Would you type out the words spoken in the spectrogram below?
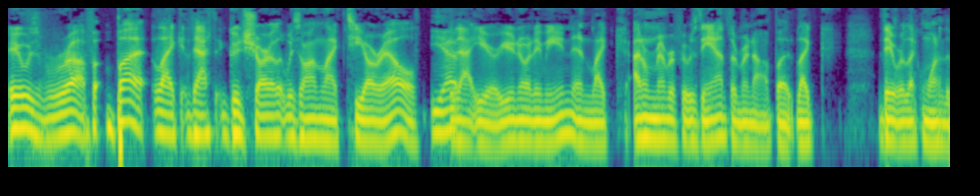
it was rough, but like that Good Charlotte was on like TRL Yep. that year. You know what I mean? And like I don't remember if it was the anthem or not, but like they were like one of the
